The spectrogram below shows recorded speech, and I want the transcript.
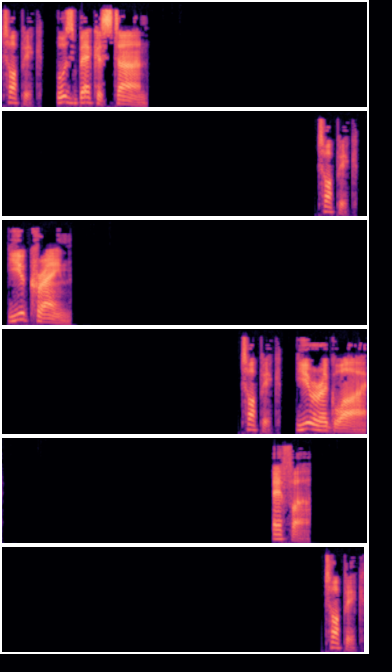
Topic: Uzbekistan. Topic: Ukraine. Topic: Uruguay. EFA. Topic:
